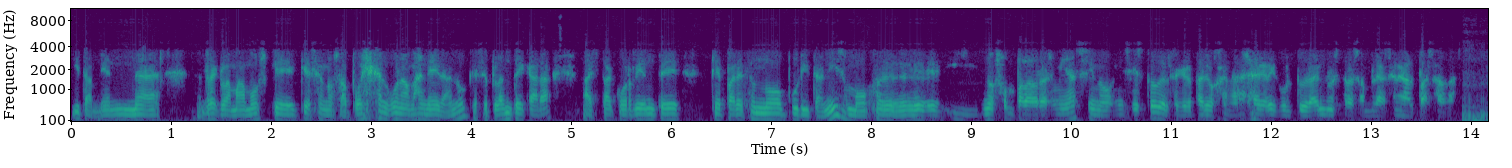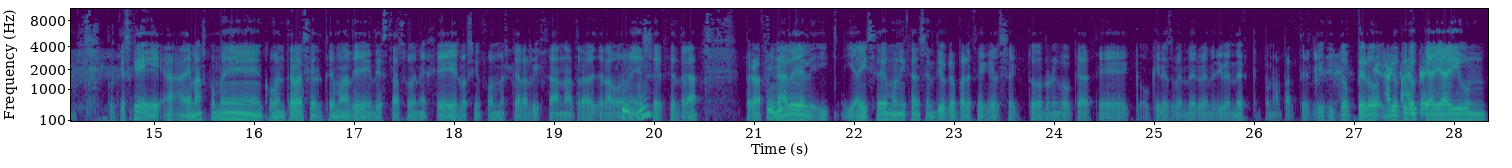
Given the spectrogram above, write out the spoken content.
y también eh, reclamamos que, se nos apoye de alguna manera, ¿no? Que se plante cara a esta corriente que parece un nuevo puritanismo eh, y no son palabras mías, sino, insisto, del secretario general de Agricultura en nuestra Asamblea General pasada. Porque es que, además, como comentabas el tema de, estas ONG, los informes que realizan a través de la OMS, etcétera, pero al final, y, ahí se demoniza en sentido que parece que el sector lo único que hace o quieres vender, vender y vender, que por una parte es lícito, pero yo creo que ahí hay un,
